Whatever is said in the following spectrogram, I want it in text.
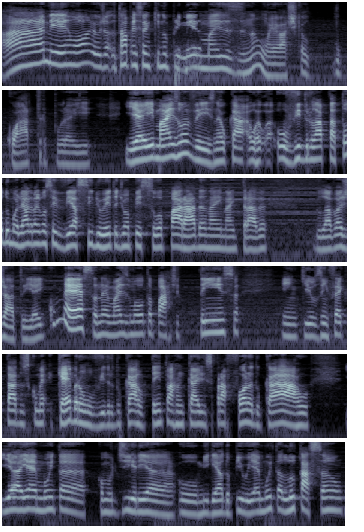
Ah, é mesmo, ó. Eu, já, eu tava pensando aqui no primeiro, mas não é. Eu acho que é o, o 4 por aí. E aí, mais uma vez, né? O, o, o vidro lá tá todo molhado, mas você vê a silhueta de uma pessoa parada na, na entrada do Lava Jato. E aí começa, né? Mais uma outra parte tensa, em que os infectados quebram o vidro do carro, tentam arrancar eles pra fora do carro. E aí é muita, como diria o Miguel do Piuí, é muita lutação.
